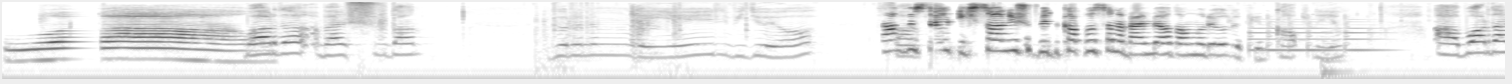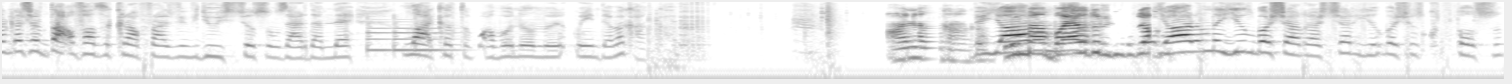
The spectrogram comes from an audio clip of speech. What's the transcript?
Wow. Bu arada ben şuradan görünüm değil videoyu sağ- sen iki saniye şu bedi kaplasana ben bir adamlara yol yapayım. kaplayayım. Aa, bu arada arkadaşlar daha fazla Craft Raj ve video istiyorsanız Erdem'le like atıp abone olmayı unutmayın deme kanka. Aynen kanka. Ve Oğlum yarın ben da- bayağıdır yol yap- Yarın da yılbaşı arkadaşlar. Yılbaşınız kutlu olsun.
